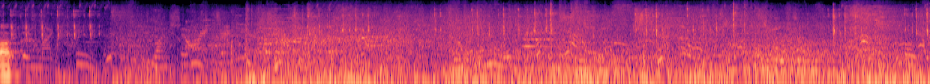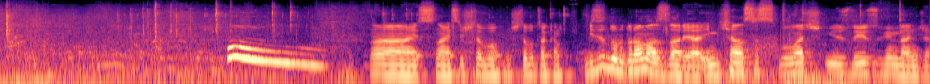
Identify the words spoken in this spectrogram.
Bak. Nice nice işte bu işte bu takım. Bizi durduramazlar ya imkansız bu maç %100 win bence.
